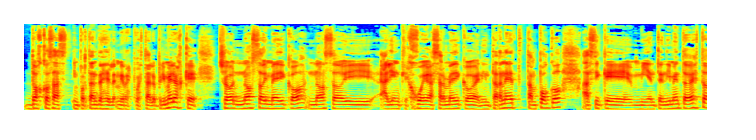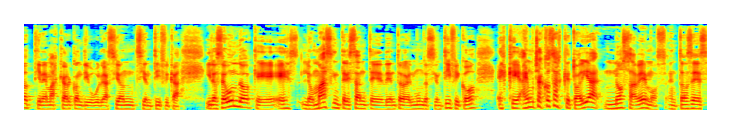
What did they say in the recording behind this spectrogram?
dos cosas importantes de mi respuesta. Lo primero es que yo no soy médico, no soy alguien que juega a ser médico en Internet tampoco, así que mi entendimiento de esto tiene más que ver con divulgación científica. Y lo segundo, que es lo más interesante dentro del mundo científico, es que hay muchas cosas que todavía no sabemos. Entonces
